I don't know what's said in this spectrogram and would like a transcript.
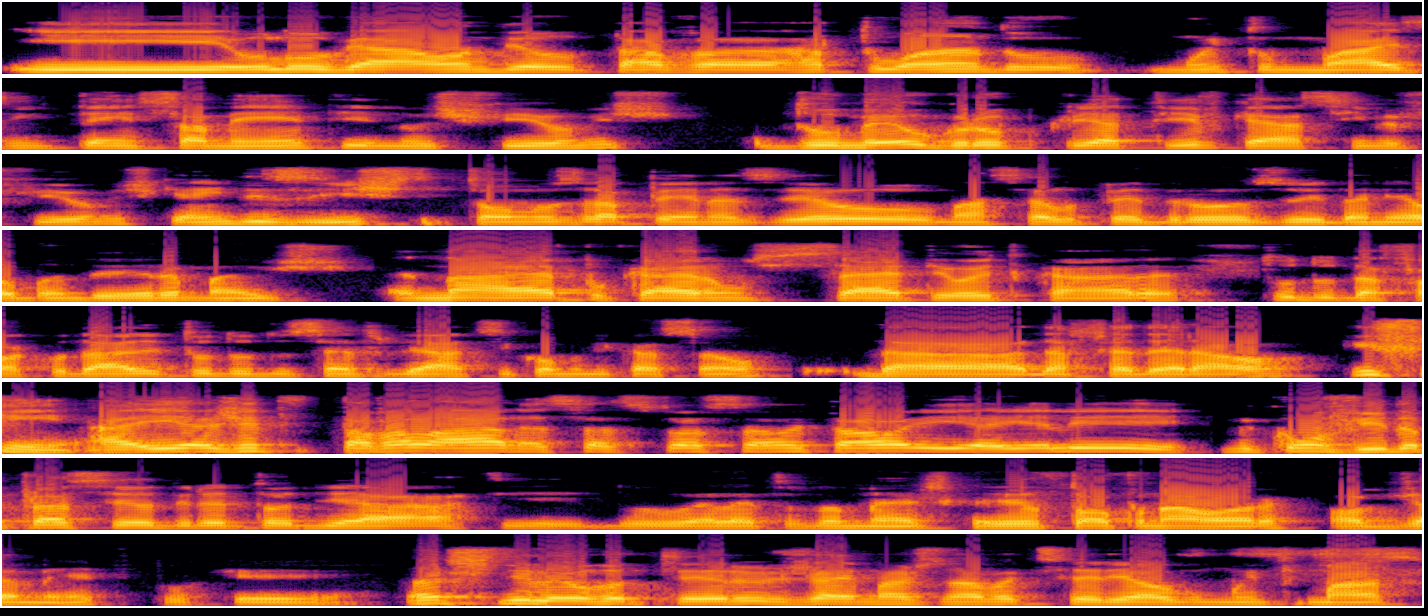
e o lugar onde eu estava atuando muito mais intensamente nos filmes do meu grupo criativo, que é a Cine Filmes, que ainda existe. Somos apenas eu, Marcelo Pedroso e Daniel Bandeira, mas na época eram sete, oito caras, tudo da faculdade, tudo do Centro de Artes e Comunicação da, da Federal. Enfim, aí a gente tava lá nessa situação e tal, e aí ele me convida para ser o diretor de arte do Eletrodoméstica, e eu topo na hora, obviamente, porque antes de ler o roteiro eu já imaginava que seria algo muito massa.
